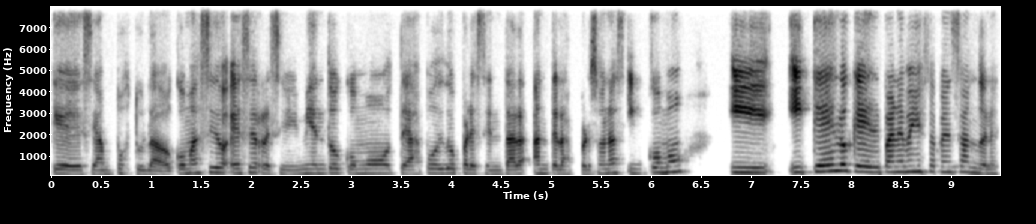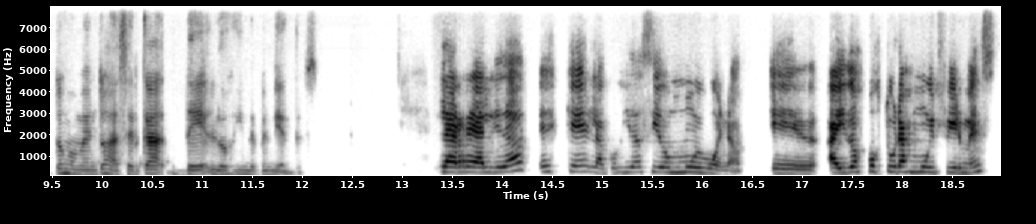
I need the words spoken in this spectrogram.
que se han postulado? ¿Cómo ha sido ese recibimiento? ¿Cómo te has podido presentar ante las personas? ¿Y cómo y, y qué es lo que el panameño está pensando en estos momentos acerca de los independientes? La realidad es que la acogida ha sido muy buena. Eh, hay dos posturas muy firmes.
